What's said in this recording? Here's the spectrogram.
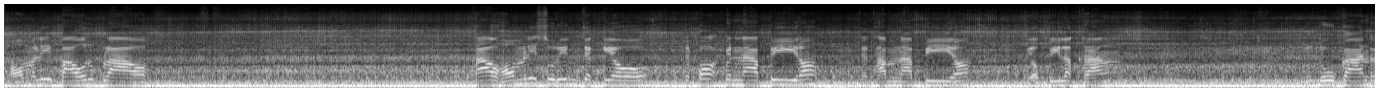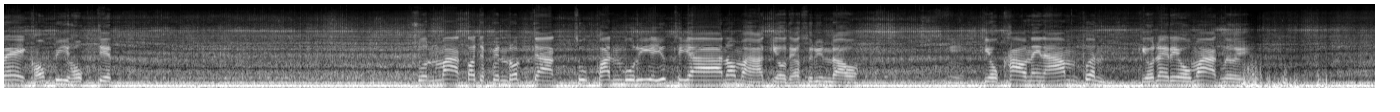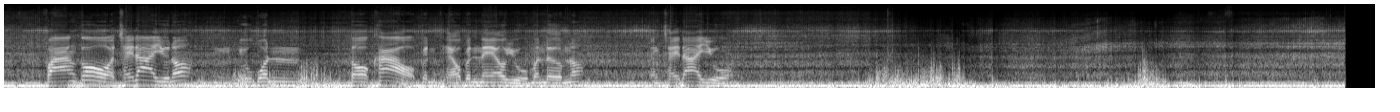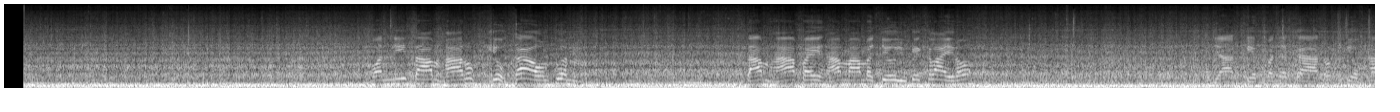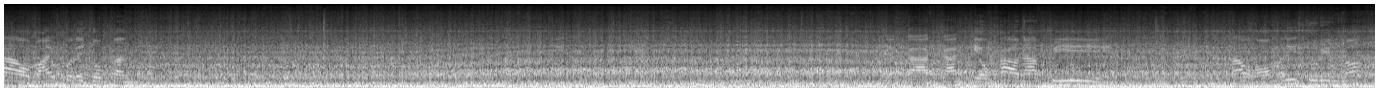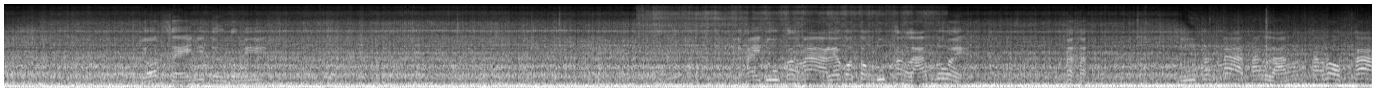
หอมมะลิเบาหรือเปล่า ข้าวหอมมะลิสุรินทร์จะเกี่ยว เฉพาะเป็นนาปีเนาะจะทำนาปีเนาะเกี่ยวปีละครั้งฤดูการแรกของปี 67 ส่วนมากก็จะเป็นรถจากสุพรรณบุรีอยุธยาเนาะมาหาเกี่ยวแถวสุรินทร์เรานี่เกี่ยวข้าวในน้ำเพื่อนเกี่ยวได้เร็วมากเลย ฟางก็ใช้ได้อยู่เนาะอืมอยู่บนตอข้าวเป็นแถวเป็นแนวอยู่เหมือนเดิมเนาะยังใช้ได้อยู่วันนี้ตามหารถเกี่ยวข้าวเพื่อน ตามหาไปหามามาเจออยู่ใกล้ๆเนาะอยากเก็บบรรยากาศรถเกี่ยวข้าวมาให้เพื่อนได้ชมกันบรรยากาศการเกี่ยวข้าวนาปีข้าวหอมมะลิสุรินเนาะย้อนแสงนิดนึงตรงนี้ ให้ดูข้างหน้าแล้วก็ต้องดูข้างหลังด้วย อบข้าง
